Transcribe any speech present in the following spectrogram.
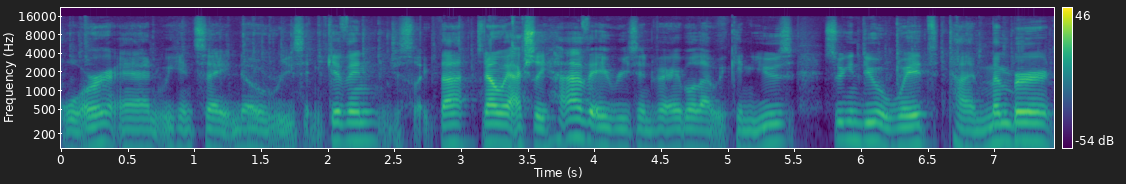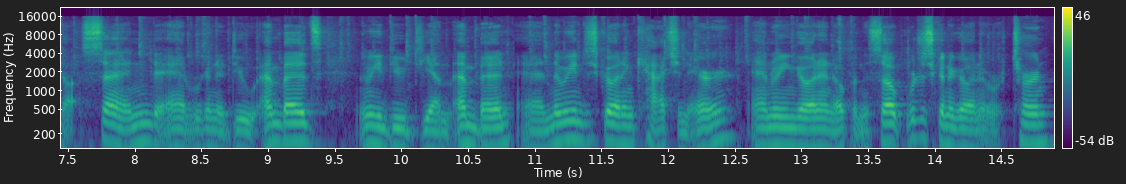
or and we can say no reason given just like that so now we actually have a reason variable that we can use so we can do await time member dot send and we're going to do embeds and we can do dm embed and then we can just go ahead and catch an error and we can go ahead and open this up we're just going to go ahead and return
